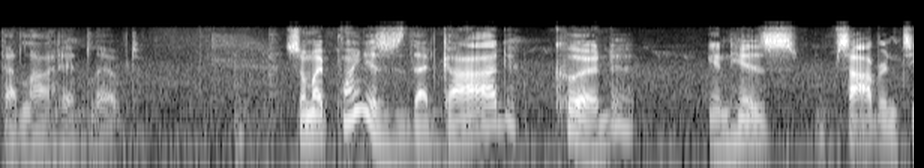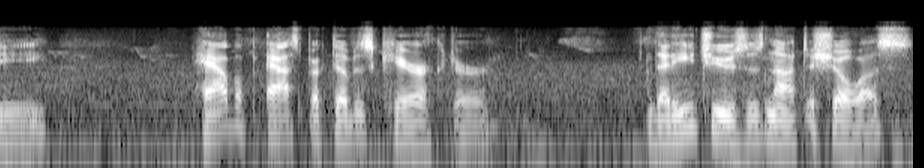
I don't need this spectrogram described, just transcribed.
that Lot had lived. So, my point is that God could, in his sovereignty, have an aspect of his character that he chooses not to show us.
